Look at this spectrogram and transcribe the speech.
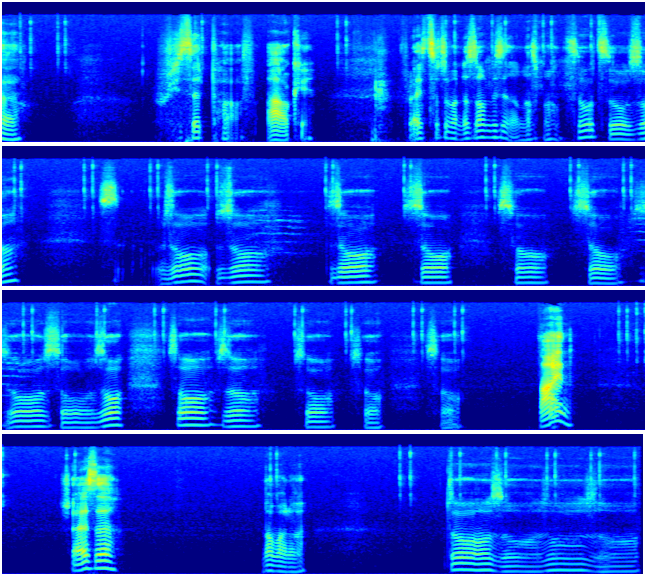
Ja. Reset Path. Ah, okay. Vielleicht sollte man das noch ein bisschen anders machen. So, so, so. So, so, so, so, so, so, so, so, so, so, so, so, so, so. Nein! Scheiße! Nochmal neu. So, so, so, so.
